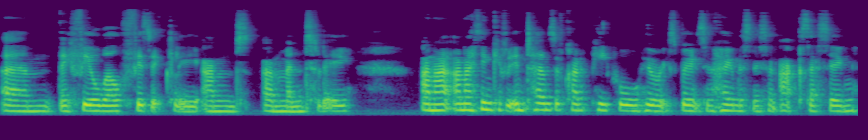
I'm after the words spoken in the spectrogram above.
Um, they feel well physically and and mentally. And I and I think if in terms of kind of people who are experiencing homelessness and accessing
